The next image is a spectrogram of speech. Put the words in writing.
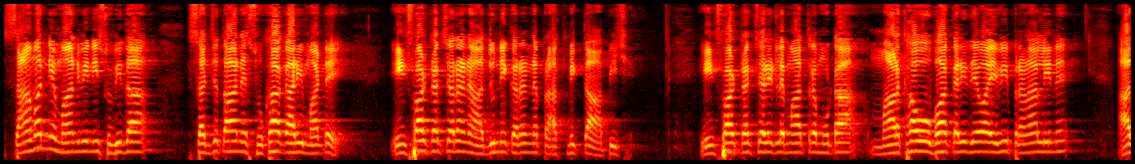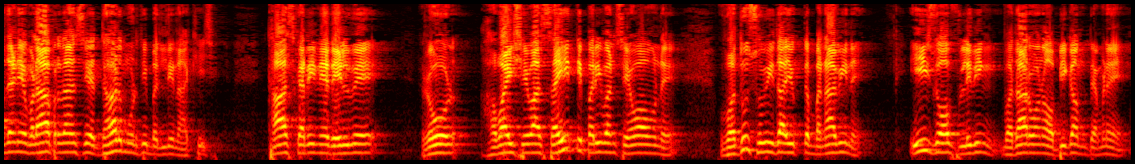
સામાન્ય માનવીની સુવિધા સજ્જતા અને સુખાકારી માટે ઇન્ફ્રાસ્ટ્રક્ચર અને આધુનિકરણને પ્રાથમિકતા આપી છે. ઇન્ફ્રાસ્ટ્રક્ચર એટલે માત્ર મોટા માળખાઓ ઊભા કરી દેવા એવી પ્રણાલીને આદરણીય વડાપ્રધાનશ્રીએ ધડમૂળથી બદલી નાખી છે. ખાસ કરીને રેલવે, રોડ, હવાઈ સેવા સહિતની પરિવહન સેવાઓને વધુ સુવિધાયુક્ત બનાવીને ઇઝ ઓફ લિવિંગ વધારવાનો અભિગમ તેમણે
